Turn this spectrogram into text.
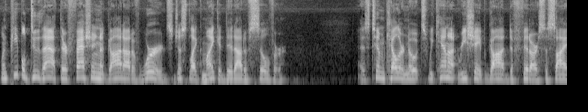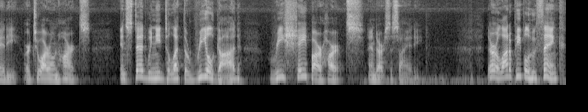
When people do that, they're fashioning a God out of words, just like Micah did out of silver. As Tim Keller notes, we cannot reshape God to fit our society or to our own hearts. Instead, we need to let the real God reshape our hearts and our society. There are a lot of people who think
